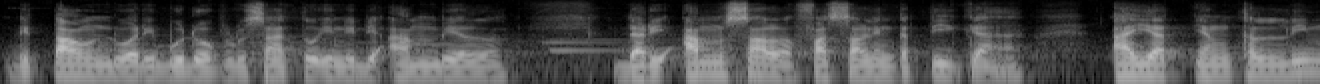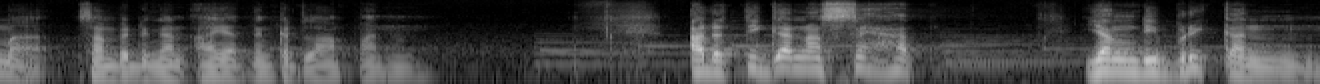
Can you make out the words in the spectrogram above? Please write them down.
di tahun 2021 ini diambil dari Amsal pasal yang ketiga, ayat yang kelima sampai dengan ayat yang kedelapan. Ada tiga nasihat yang diberikan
